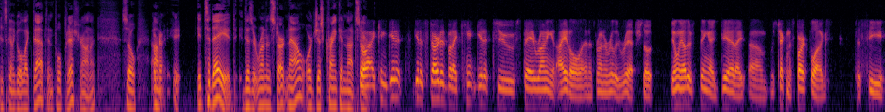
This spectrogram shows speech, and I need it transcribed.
it's going to go like that and pull pressure on it. So, um, okay. it, it today it, does it run and start now, or just crank and not start? so? I can get it get it started, but I can't get it to stay running at idle, and it's running really rich. So the only other thing I did, I um, was checking the spark plugs to see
